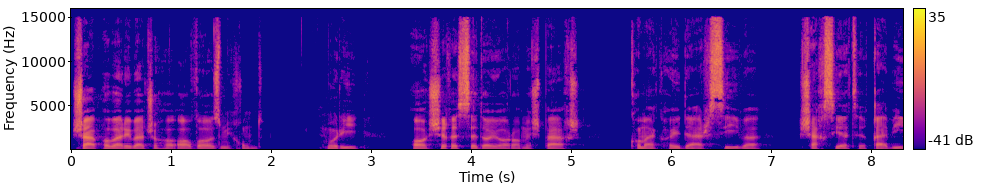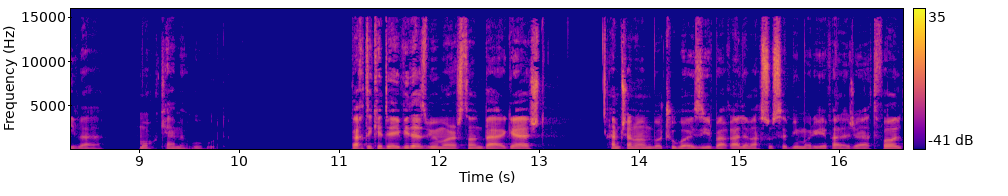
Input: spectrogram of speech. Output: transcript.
شبها برای بچه ها آواز می‌خوند. موری عاشق صدای آرامش بخش، کمک های درسی و شخصیت قوی و محکم او بود. وقتی که دیوید از بیمارستان برگشت، همچنان با چوبای زیر بغل مخصوص بیماری فلج اطفال،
